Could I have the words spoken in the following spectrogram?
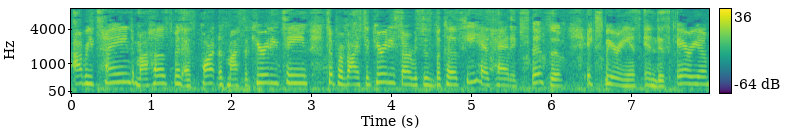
I retained my husband as part of my security team to provide security services because he has had extensive experience in this area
